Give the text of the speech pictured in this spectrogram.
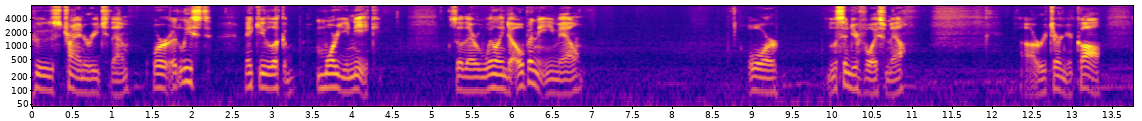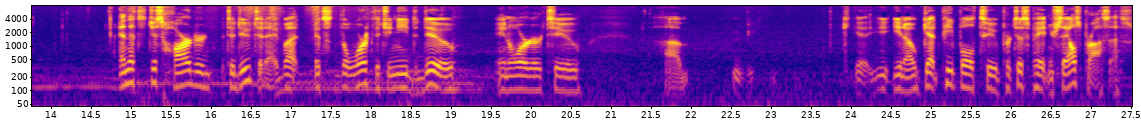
who's trying to reach them, or at least make you look more unique. So they're willing to open the email or listen to your voicemail or return your call. And that's just harder to do today, but it's the work that you need to do in order to uh, you know, get people to participate in your sales process,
